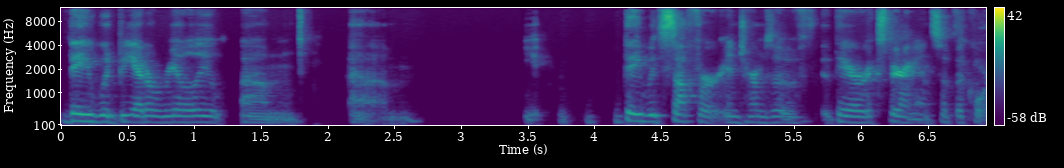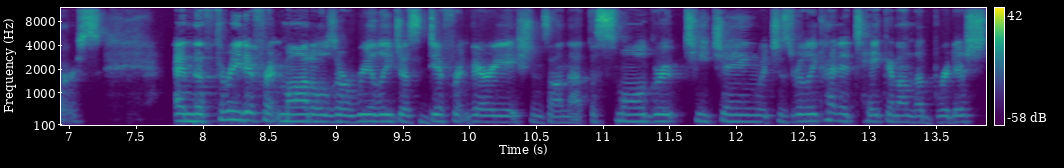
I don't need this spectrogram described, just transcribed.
they would be at a really, um, um, they would suffer in terms of their experience of the course. And the three different models are really just different variations on that. The small group teaching, which is really kind of taken on the British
